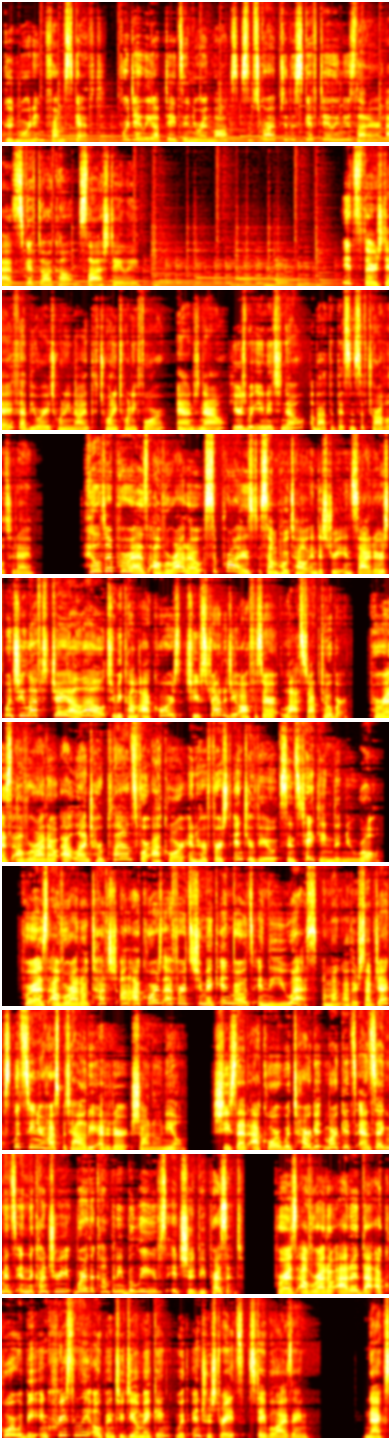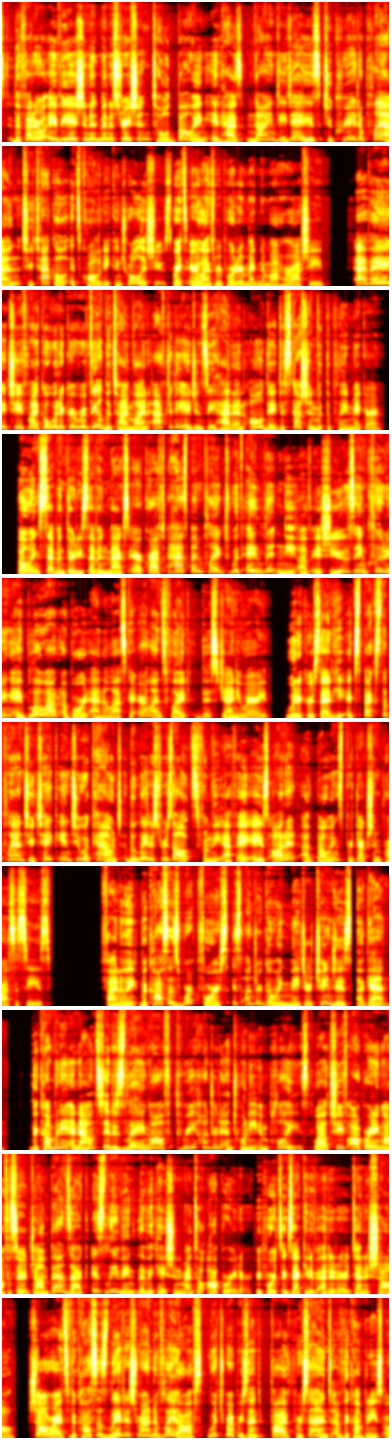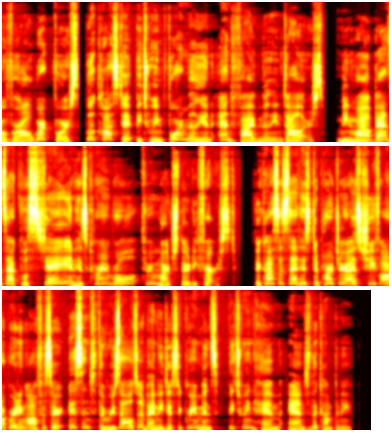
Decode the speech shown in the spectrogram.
Good morning from Skift. For daily updates in your inbox, subscribe to the Skift Daily newsletter at skift.com/daily. It's Thursday, February 29th, 2024, and now, here's what you need to know about the business of travel today. Gilda Perez Alvarado surprised some hotel industry insiders when she left JLL to become Accor's chief strategy officer last October. Perez Alvarado outlined her plans for Accor in her first interview since taking the new role. Perez Alvarado touched on Accor's efforts to make inroads in the U.S., among other subjects, with senior hospitality editor Sean O'Neill. She said Accor would target markets and segments in the country where the company believes it should be present. Perez Alvarado added that Accor would be increasingly open to deal making with interest rates stabilizing. Next, the Federal Aviation Administration told Boeing it has 90 days to create a plan to tackle its quality control issues, writes airlines reporter Meghna Maharishi. FAA Chief Michael Whitaker revealed the timeline after the agency had an all day discussion with the plane maker. Boeing's 737 MAX aircraft has been plagued with a litany of issues, including a blowout aboard an Alaska Airlines flight this January. Whitaker said he expects the plan to take into account the latest results from the FAA's audit of Boeing's production processes. Finally, Vacasa's workforce is undergoing major changes again. The company announced it is laying off 320 employees, while Chief Operating Officer John Banczak is leaving the vacation rental operator, reports executive editor Dennis Schaal. Schaal writes Vacasa's latest round of layoffs, which represent 5% of the company's overall workforce, will cost it between $4 million and $5 million. Meanwhile, Banczak will stay in his current role through March 31st. Vacasa said his departure as chief operating officer isn't the result of any disagreements between him and the company.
